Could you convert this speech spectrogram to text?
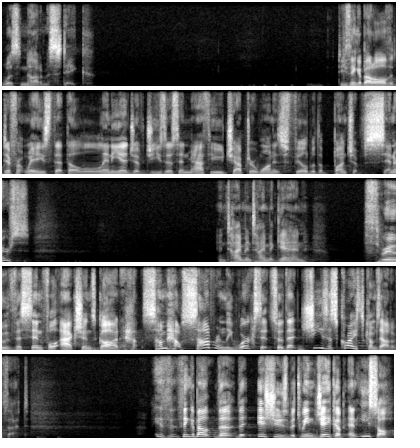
was not a mistake. Do you think about all the different ways that the lineage of Jesus in Matthew chapter 1 is filled with a bunch of sinners? And time and time again, through the sinful actions, God somehow sovereignly works it so that Jesus Christ comes out of that. Think about the, the issues between Jacob and Esau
